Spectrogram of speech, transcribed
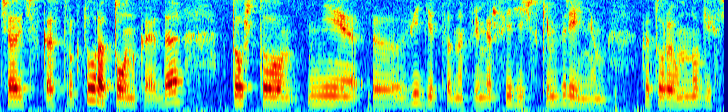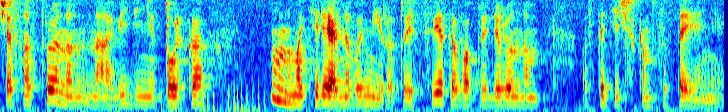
человеческая структура тонкая, да, то, что не э, видится, например, физическим зрением, которое у многих сейчас настроено на видение только ну, материального мира, то есть света в определенном статическом состоянии.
